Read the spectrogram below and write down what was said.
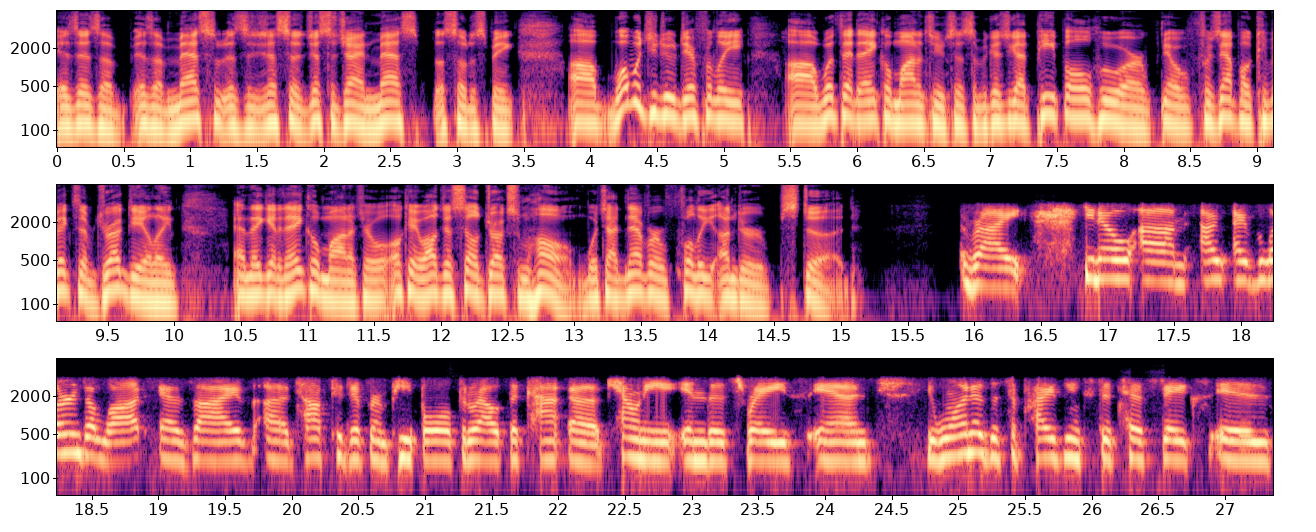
is is a is a mess. Is just a just a giant mess so to speak. Uh, what would you do differently uh, with that ankle monitoring system? Because you got people who are, you know, for example, convicted of drug dealing, and they get an ankle monitor. Well, okay, well, I'll just sell drugs from home, which I'd never fully understood. Right. You know, um, I, have learned a lot as I've uh, talked to different people throughout the co- uh, county in this race. And one of the surprising statistics is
